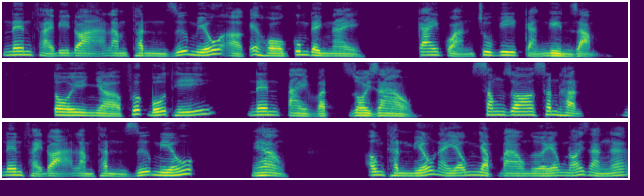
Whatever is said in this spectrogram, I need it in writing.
Nên phải bị đọa làm thần giữ miếu ở cái hồ cung đình này, cai quản chu vi cả nghìn dặm. Tôi nhờ phước bố thí, nên tài vật dồi dào. Song do sân hận nên phải đọa làm thần giữ miếu. Nghe không? Ông thần miếu này, ông nhập vào người, ông nói rằng á,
